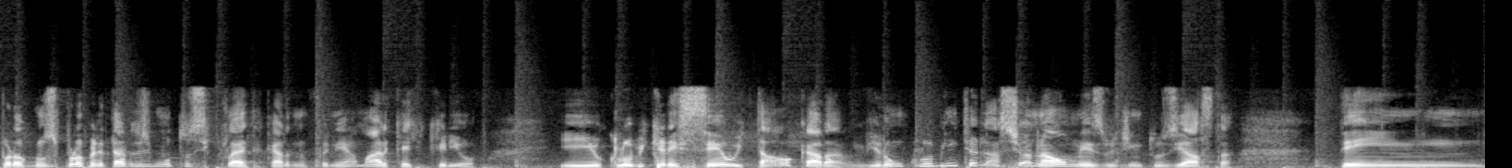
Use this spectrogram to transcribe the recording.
por alguns proprietários de motocicleta, cara, não foi nem a marca que criou. E o clube cresceu e tal, cara, virou um clube internacional mesmo de entusiasta. Tem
